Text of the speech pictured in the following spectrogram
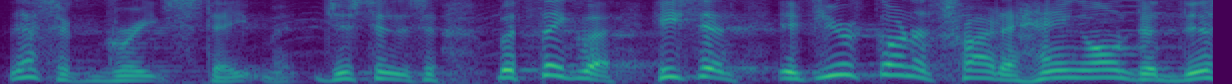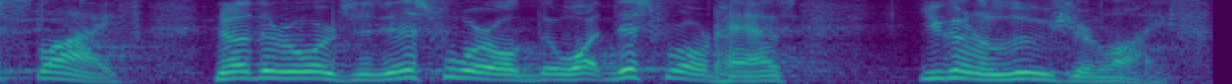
that's a great statement. Just in itself. but think about it. He said, if you're going to try to hang on to this life, in other words, this world, what this world has, you're going to lose your life.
